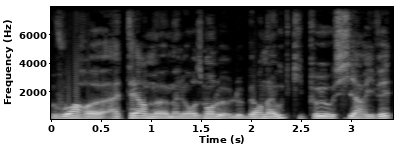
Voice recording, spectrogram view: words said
voire à terme, malheureusement, le, burn-out qui peut aussi arriver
